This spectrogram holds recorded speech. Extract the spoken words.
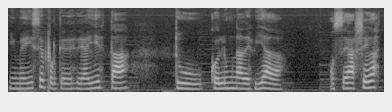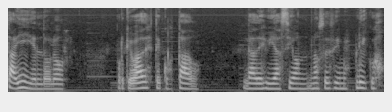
Y me dice porque desde ahí está tu columna desviada. O sea, llega hasta ahí el dolor, porque va de este costado, la desviación. No sé si me explico.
